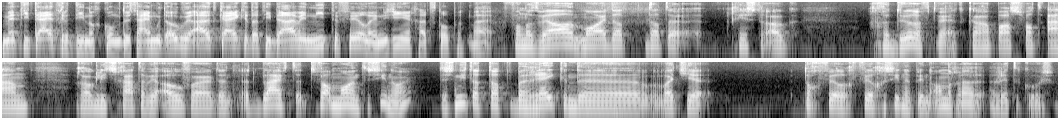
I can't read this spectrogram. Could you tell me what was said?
met die tijdrit die nog komt. Dus hij moet ook weer uitkijken dat hij daar weer niet te veel energie in gaat stoppen. maar ik vond het wel mooi dat, dat er gisteren ook gedurfd werd. Carapaz wat aan, Roglic gaat er weer over. De- het blijft, het is wel mooi om te zien hoor. Het is niet dat dat berekende wat je toch veel, veel gezien hebt in andere rittenkoersen.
